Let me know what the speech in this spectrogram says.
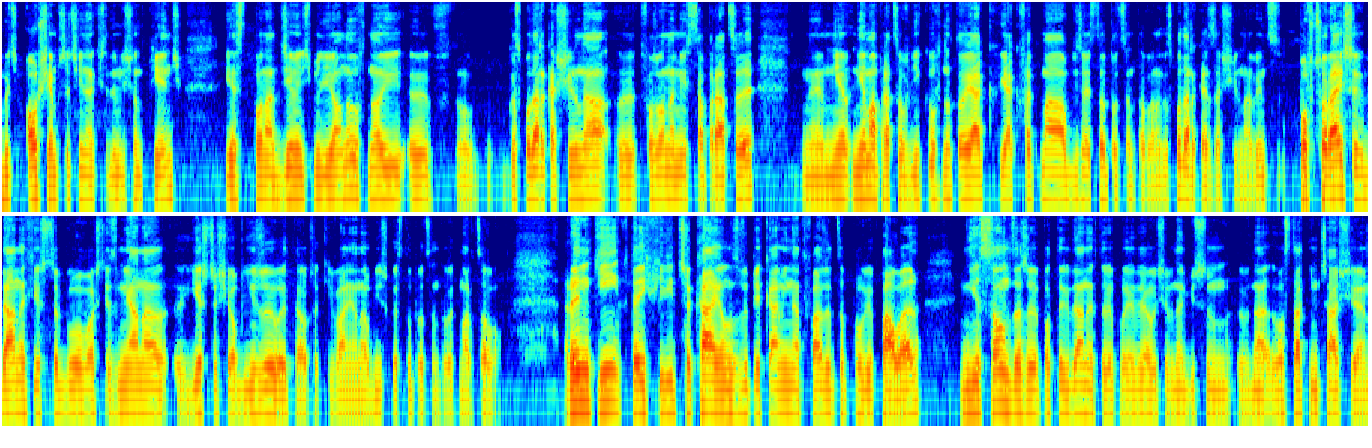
być 8,75, jest ponad 9 milionów. No i no, gospodarka silna, tworzone miejsca pracy nie, nie ma pracowników, no to jak, jak Fed ma obniżać 100%? No gospodarka jest za silna, więc po wczorajszych danych jeszcze było właśnie zmiana, jeszcze się obniżyły te oczekiwania na obniżkę 100% marcową. Rynki w tej chwili czekają z wypiekami na twarzy, co powie Powell. Nie sądzę, żeby po tych danych, które pojawiały się w najbliższym, w, na, w ostatnim czasie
